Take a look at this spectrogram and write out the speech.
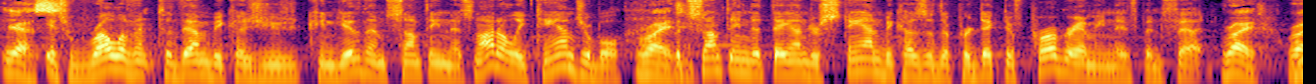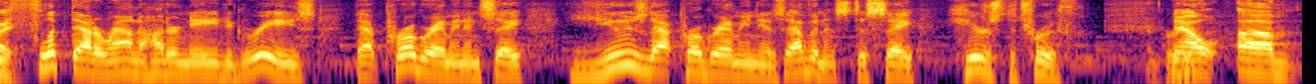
Yes. It's relevant to them because you can give them something that's not only tangible, Right. but something that they understand because of the predictive programming they've been fed. Right, right. We flip that around 180 degrees, that programming, and say, use that programming as evidence to say, here's the truth. Now, um,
